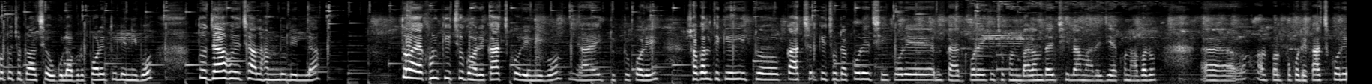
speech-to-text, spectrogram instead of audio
ছোট ছোট আছে, ওগুলো আবার পরে তুলে নিব। তো যা হয়েছে আলহামদুলিল্লাহ। তো এখন কিছু ঘরে কাজ করে নিব একটু একটু করে। সকাল থেকেই একটু কাজ কিছুটা করেছি, করে তারপরে কিছুক্ষণ বারান্দায় ছিলাম, আর এই যে এখন আবারও অল্প অল্প করে কাজ করে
